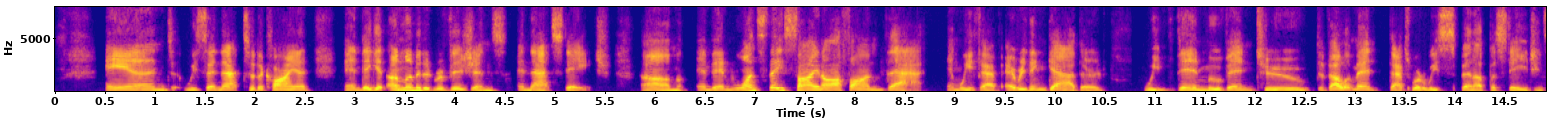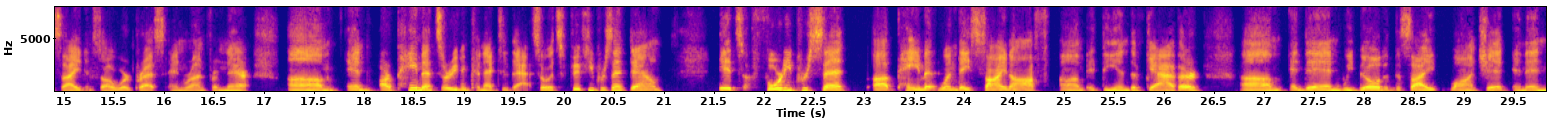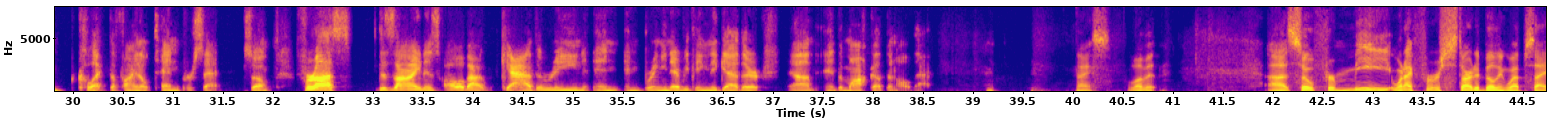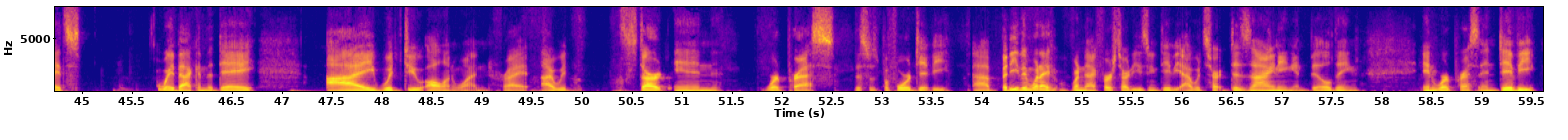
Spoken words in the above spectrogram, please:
and we send that to the client, and they get unlimited revisions in that stage. Um, and then once they sign off on that, and we have everything gathered, we then move into development. That's where we spin up a staging site, install WordPress, and run from there. Um, and our payments are even connected to that. So it's 50% down. It's 40% uh, payment when they sign off um, at the end of Gather. Um, and then we build the site, launch it, and then collect the final 10%. So for us, design is all about gathering and, and bringing everything together um, and the mock up and all that. Nice. Love it. Uh, so for me, when I first started building websites way back in the day, I would do all in one, right? I would start in WordPress. This was before Divi. Uh, but even when I when I first started using Divi, I would start designing and building in WordPress and Divi.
